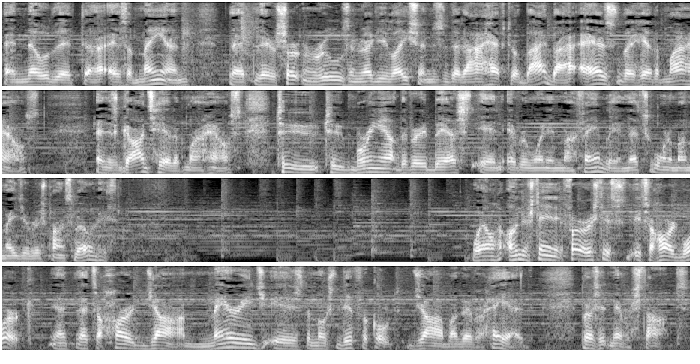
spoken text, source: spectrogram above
and know that uh, as a man that there are certain rules and regulations that I have to abide by as the head of my house and as God's head of my house to to bring out the very best in everyone in my family and that's one of my major responsibilities. Well, understand it first, it's, it's a hard work. That's a hard job. Marriage is the most difficult job I've ever had because it never stops.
